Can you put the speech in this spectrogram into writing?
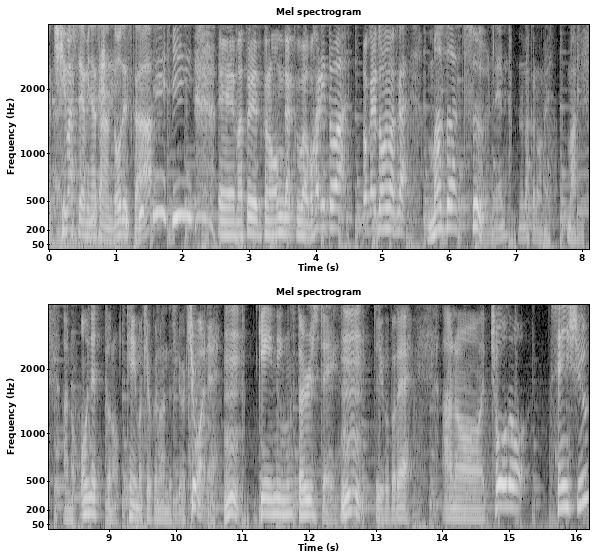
聞きましたよ皆さん。どうですか？えーまあ、とりあえずこの音楽は分かる人は分かると思いますが、マザー2、ね、の中のね、まあ、あの、オネットのテーマ曲なんですけど、今日はね、Gaming Thursday、ということで、あのーちょうど先週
